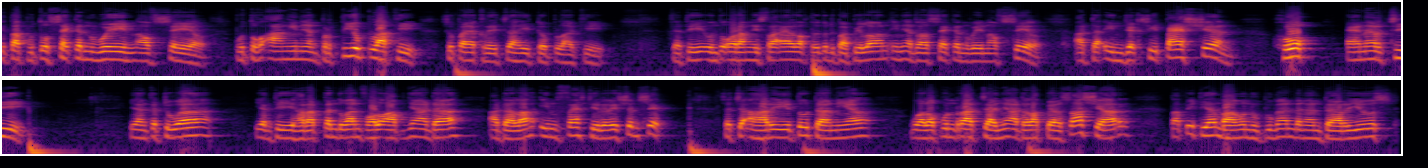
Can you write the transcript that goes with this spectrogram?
kita butuh second wind of sail, butuh angin yang bertiup lagi supaya gereja hidup lagi. Jadi untuk orang Israel waktu itu di Babylon ini adalah second wind of sail. Ada injeksi passion, hope, energi. Yang kedua yang diharapkan Tuhan follow up-nya ada adalah invest di relationship. Sejak hari itu Daniel walaupun rajanya adalah Belshazzar, tapi dia bangun hubungan dengan Darius,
